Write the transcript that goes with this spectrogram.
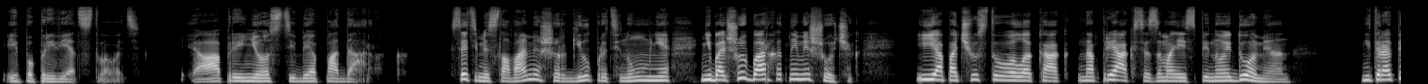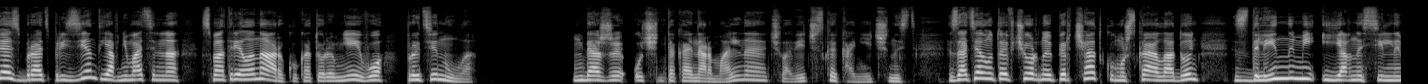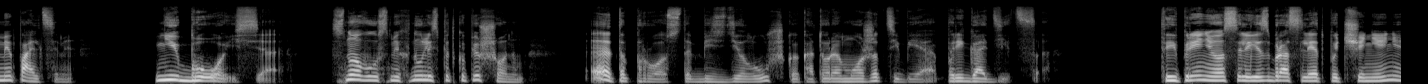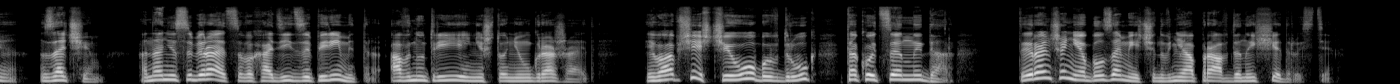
«И поприветствовать. Я принес тебе подарок». С этими словами Шергил протянул мне небольшой бархатный мешочек, и я почувствовала, как напрягся за моей спиной Домиан. Не торопясь брать презент, я внимательно смотрела на руку, которая мне его протянула. Даже очень такая нормальная человеческая конечность, затянутая в черную перчатку мужская ладонь с длинными и явно сильными пальцами. «Не бойся!» Снова усмехнулись под капюшоном — это просто безделушка, которая может тебе пригодиться. «Ты принес Лиз браслет подчинения? Зачем? Она не собирается выходить за периметр, а внутри ей ничто не угрожает. И вообще, с чего бы вдруг такой ценный дар? Ты раньше не был замечен в неоправданной щедрости».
